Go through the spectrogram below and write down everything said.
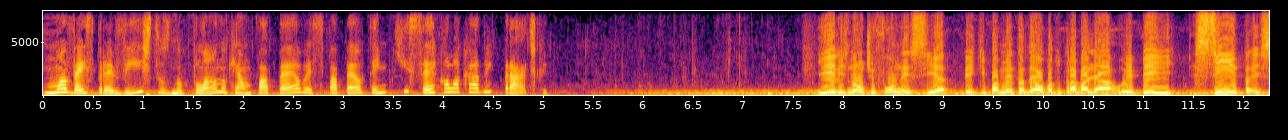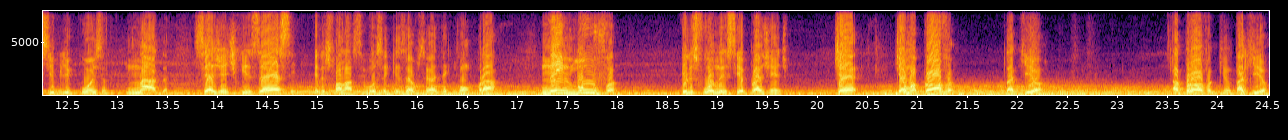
uma vez previstos no plano, que é um papel, esse papel tem que ser colocado em prática e eles não te fornecia equipamento ideal para tu trabalhar, o EPI, cinta, esse tipo de coisa, nada. Se a gente quisesse, eles falavam, se você quiser, você vai ter que comprar. Nem luva eles forneciam para a gente. Quer, quer uma prova? Tá aqui, ó. A prova aqui, ó. Tá aqui, ó.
